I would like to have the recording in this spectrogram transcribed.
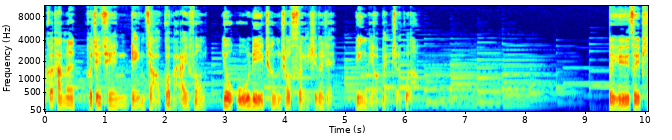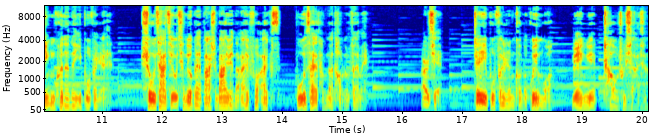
可他们和这群踮脚购买 iPhone 又无力承受损失的人，并没有本质的不同。对于最贫困的那一部分人，售价九千六百八十八元的 iPhone X 不在他们的讨论范围，而且这一部分人口的规模远远超出想象。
